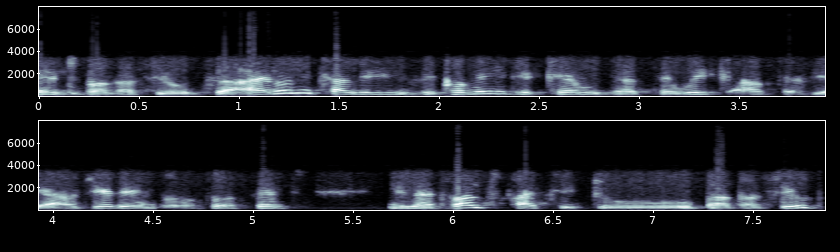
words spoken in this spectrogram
at Barbourfield. Ironically, the community came just a week after the Algerians also sent an advance party to Barbourfield.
